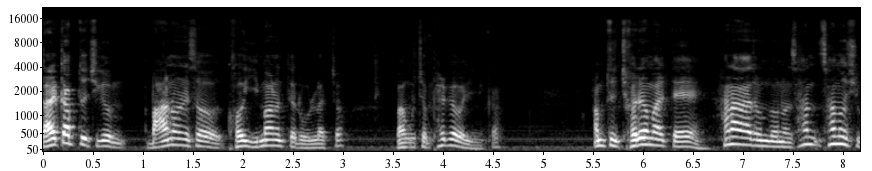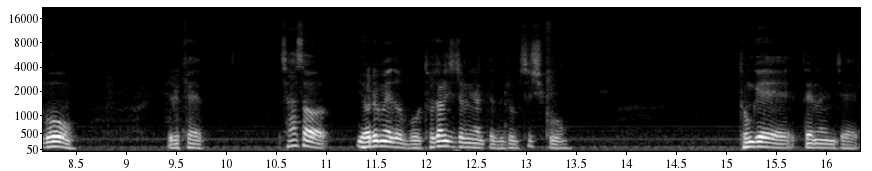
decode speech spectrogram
날값도 지금 만 원에서 거의 2만 원대로 올랐죠. 19,800원이니까. 아무튼 저렴할 때 하나 정도는 사, 사놓으시고 이렇게 사서 여름에도 뭐 도장지 정리할 때도 좀 쓰시고 동계 때는 이제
